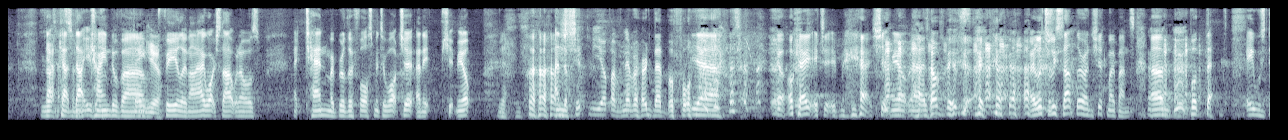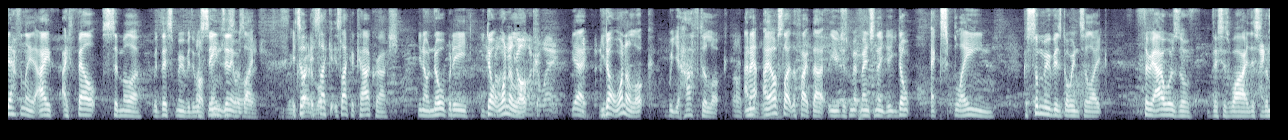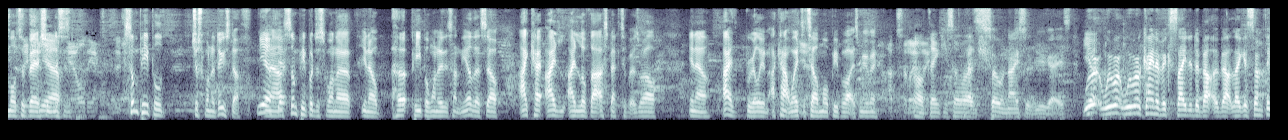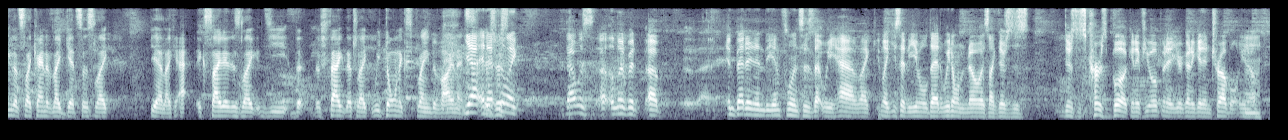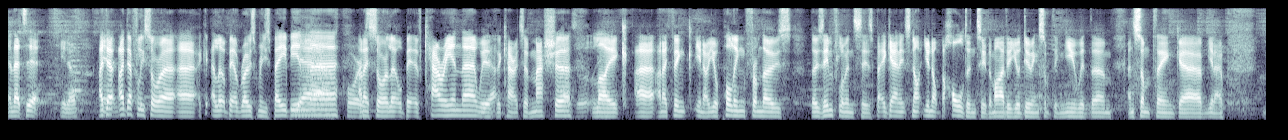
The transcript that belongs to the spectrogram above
That, that kind of um, feeling. And I watched that when I was like ten. My brother forced me to watch it, and it shit me up. Yeah. and the shit me up i've never heard that before yeah, yeah okay, it, it, yeah, it shit me up. yeah. i love this I literally sat there and shit my pants. Um, but th- it was definitely I I felt similar with this movie. There were Oh, scenes you in it. so was like much. it's a- it's like it's like a car crash. You know, nobody you don't want to look. Yeah, you don't want to look, but you have to look. and I, I also like the fact that you just mentioned that you don't explain because some movies go into like three hours of this is why, this is the motivation, Yeah. this is. Some people just want to do stuff. you Yeah. know? Yeah. Some people just want to, you know, hurt people, want to do this and the other. So I, ca- I, I love that aspect of it as well. You know, I brilliant. I can't wait to tell more people about this movie. Absolutely. Oh, thank you so much. That's so nice of you guys. We were, we were we were kind of excited about about like it's something that's like kind of like gets us like yeah like excited is like the the, the fact that like we don't explain the violence. Yeah, and It's I feel like that was a, a little bit uh, embedded in the influences that we have. Like, like you said, the Evil Dead. We don't know is like there's this there's this cursed book, and if you open it, you're going to get in trouble. You know, and that's it. You know. I, de- I definitely saw a, a, a little bit of Rosemary's Baby in there, of and I saw a little bit of Carrie in there with Yeah. the character Masha. Absolutely. Like, uh, and I think you know you're pulling from those those influences, but again, it's not you're not beholden to them either. You're doing something new with them and something uh, you know.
